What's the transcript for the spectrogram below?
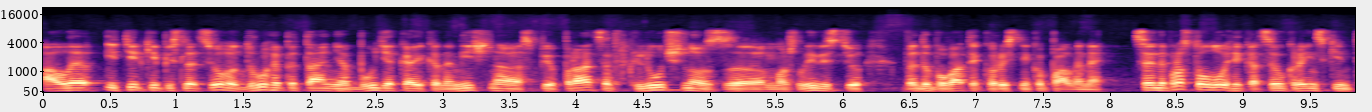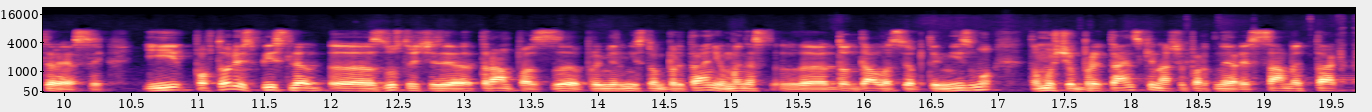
Але і тільки після цього друге питання будь-яка економічна співпраця, включно з можливістю видобувати корисні копалини. Це не просто логіка, це українські інтереси. І повторюсь, після е, зустрічі Трампа з прем'єр-міністром Британії у мене е, додалося оптимізму, тому що британські наші партнери саме так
